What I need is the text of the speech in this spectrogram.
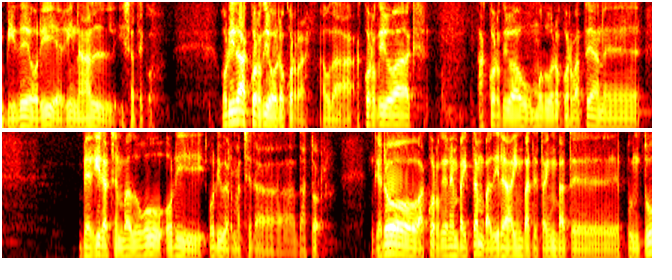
bide hori egin ahal izateko. Hori da akordio orokorra. Hau da, akordioak akordio hau modu orokor batean e, begiratzen badugu hori hori bermatzera dator. Gero akordioaren baitan badira hainbat eta hainbat e, puntu,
